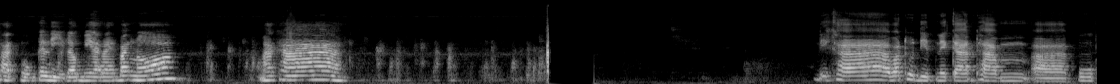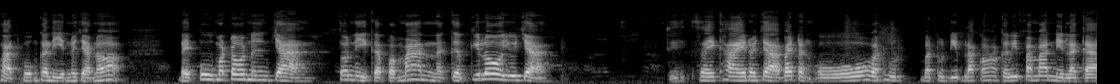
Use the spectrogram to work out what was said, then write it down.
ผัดผงกะหรี่เรามีอะไรบ้างเนาะมาค่ะ นี่ค่ะ วัตถุดิบในการทำปูผัดผงกะหรี่นะจ๊ะเนาะได้ปูมาต้นหนึ่งจ้ะต้นนี้ก็ประมาณน่ะเกือบกิโลอยู่จ้ะใส่ไข่นะจ้ะใบตังโอวัตถุวัตถุดิบแล้วก็กะมีประมาณนี้แหละก็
